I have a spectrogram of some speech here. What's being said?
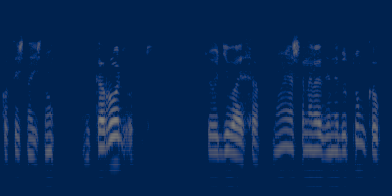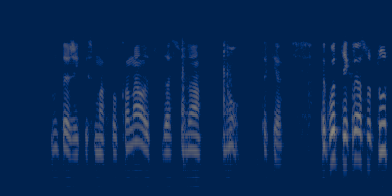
класична річ. Ну, яка роль от цього девайса? Ну, я ще наразі не дотумкав. Ну, теж якісь маслоканали туди-сюди. Ну, таке. Так от якраз отут,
